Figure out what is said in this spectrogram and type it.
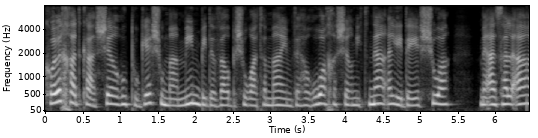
כל אחד כאשר הוא פוגש ומאמין בדבר בשורת המים והרוח אשר ניתנה על ידי ישוע, מאז הלאה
